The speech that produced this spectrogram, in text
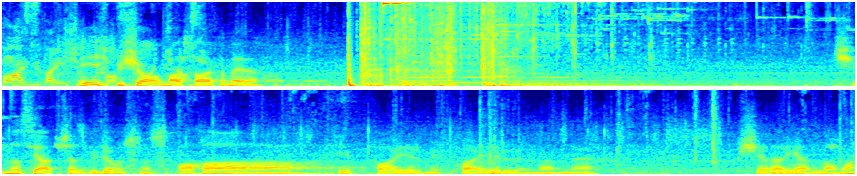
Buy station. Hiçbir şey olmaz farkındayım. Şimdi nasıl yapacağız biliyor musunuz? Aha, hipfire, mipfire bilmem ne. Bir şeyler geldi ama.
